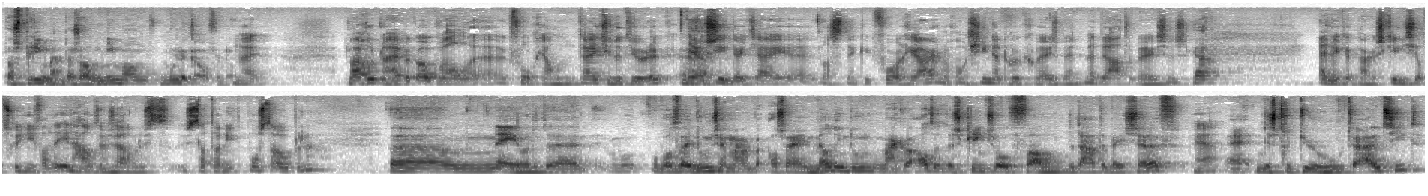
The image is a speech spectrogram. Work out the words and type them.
dat is prima. Daar zal niemand moeilijk over doen. Maar goed, nou heb ik ook wel, eh, ik volg je al een tijdje natuurlijk, eh, Ja. gezien dat jij, eh, het was denk ik vorig jaar, nog in China druk geweest bent met databases. Ja. En ik heb daar screenshots gezien van de inhoud en zo. Dus is dat dan niet post openen? Ehm, nee, wat, het, wat wij doen, zeg maar, als wij een melding doen, maken we altijd een screenshot van de database zelf. Ja. Eh, de structuur, hoe het eruit ziet.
